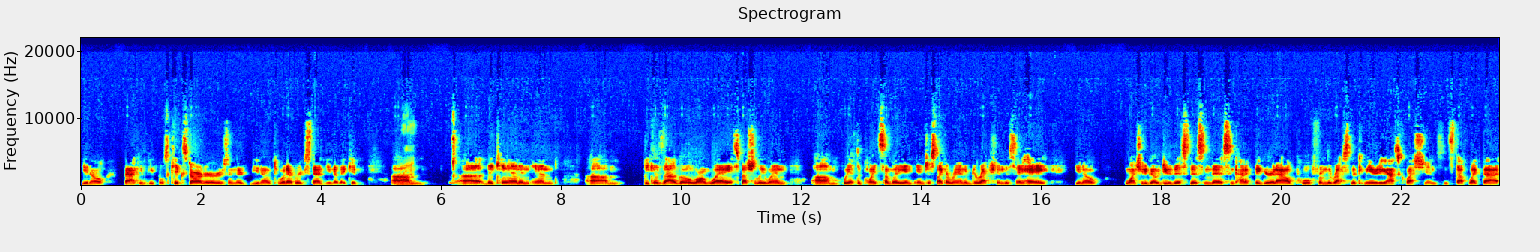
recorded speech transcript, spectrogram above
you know, backing people's Kickstarters and they're, you know, to whatever extent, you know, they can um right. uh they can and and um because that'll go a long way, especially when um we have to point somebody in, in just like a random direction to say, hey, you know, want you to go do this, this, and this, and kind of figure it out. Pull from the rest of the community, ask questions and stuff like that.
